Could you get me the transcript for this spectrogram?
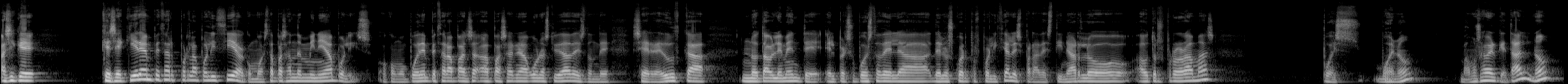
Así que que se quiera empezar por la policía, como está pasando en Minneapolis, o como puede empezar a, pasar en algunas ciudades donde se reduzca notablemente el presupuesto de, de los cuerpos policiales para destinarlo a otros programas, pues bueno, Vamos a ver qué tal, ¿no?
